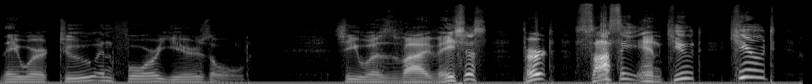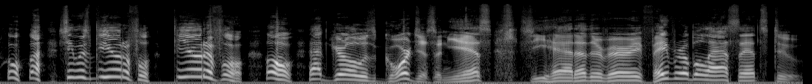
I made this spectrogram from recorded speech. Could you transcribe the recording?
They were two and four years old. She was vivacious, pert, saucy, and cute. Cute! She was beautiful, beautiful. Oh, that girl was gorgeous, and yes, she had other very favorable assets, too.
